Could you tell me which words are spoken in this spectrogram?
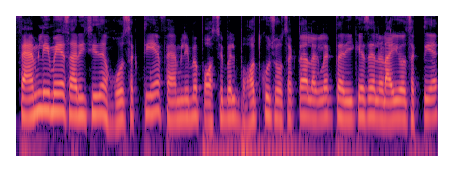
फैमिली में ये सारी चीज़ें हो सकती हैं फैमिली में पॉसिबल बहुत कुछ हो सकता है अलग अलग तरीके से लड़ाई हो सकती है।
